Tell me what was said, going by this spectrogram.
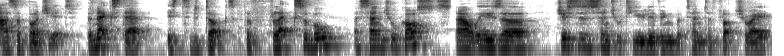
as a budget. The next step is to deduct the flexible essential costs. Now these are just as essential to you living but tend to fluctuate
